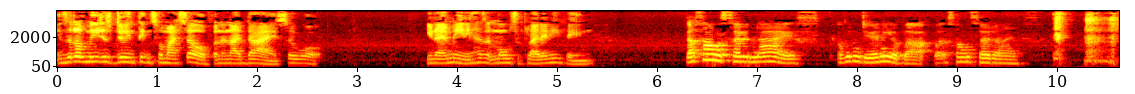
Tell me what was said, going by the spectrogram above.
Instead of me just doing things for myself and then I die. So what? You know what I mean? It hasn't multiplied anything. That sounds so nice. I wouldn't do any of that, but it sounds so nice.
